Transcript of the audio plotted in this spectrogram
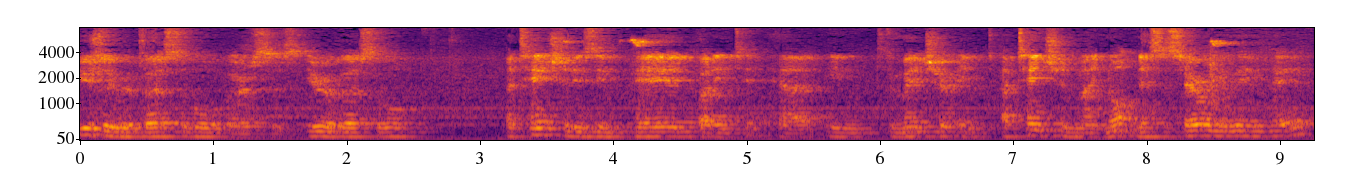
Usually reversible versus irreversible. Attention is impaired, but in, uh, in dementia, in, attention may not necessarily be impaired.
